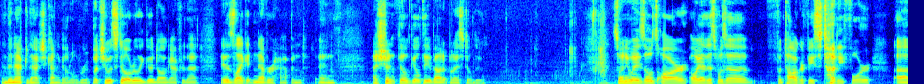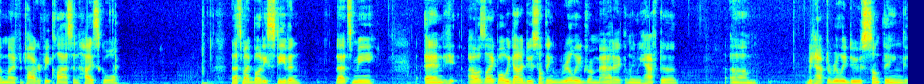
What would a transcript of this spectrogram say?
and then after that, she kind of got over it. But she was still a really good dog after that. It was like it never happened, and I shouldn't feel guilty about it, but I still do. So anyways, those are, oh yeah, this was a photography study for uh, my photography class in high school. That's my buddy Steven. That's me. And he, I was like, well, we got to do something really dramatic. I mean, we have to, um, we have to really do something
